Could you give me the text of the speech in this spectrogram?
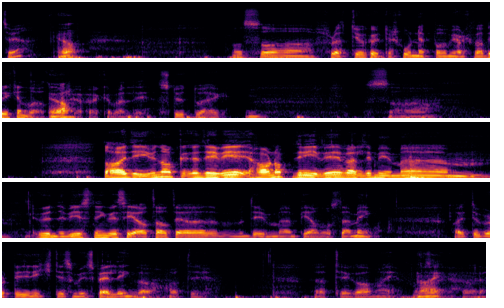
tror jeg. Ja. Og så flyttet jo kulturskolen ned på mjølkefabrikken, da. Ja. Jeg fikk en veldig stutt vei. Så da har jeg drivet nok, drivet, har nok drevet veldig mye med mm, undervisning ved sida av at jeg driver med pianostemming. Har ikke blitt riktig så mye spilling da, etter at jeg ga meg. Nei. var.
